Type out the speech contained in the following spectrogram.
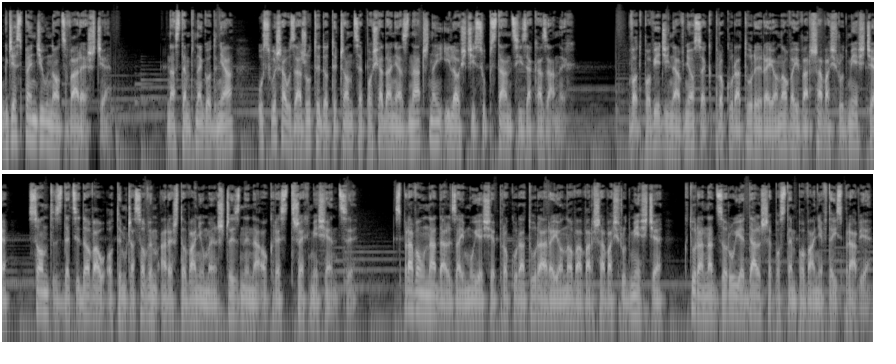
gdzie spędził noc w areszcie. Następnego dnia usłyszał zarzuty dotyczące posiadania znacznej ilości substancji zakazanych. W odpowiedzi na wniosek prokuratury rejonowej Warszawa-Śródmieście sąd zdecydował o tymczasowym aresztowaniu mężczyzny na okres trzech miesięcy. Sprawą nadal zajmuje się prokuratura rejonowa Warszawa-Śródmieście, która nadzoruje dalsze postępowanie w tej sprawie.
